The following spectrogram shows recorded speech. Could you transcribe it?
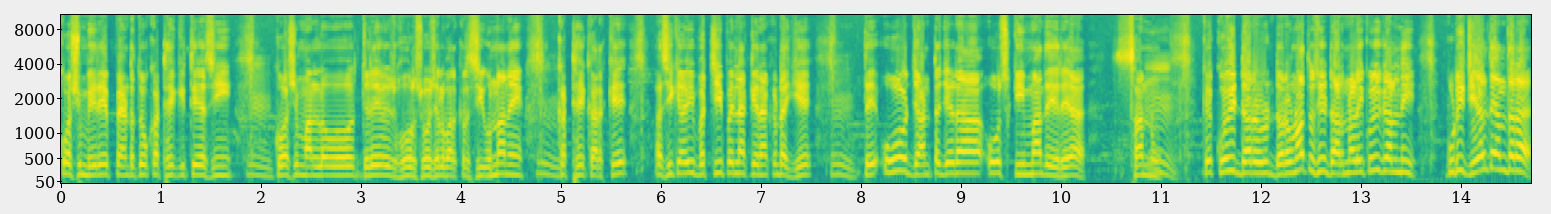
ਕੁਝ ਮੇਰੇ ਪਿੰਡ ਤੋਂ ਇਕੱਠੇ ਕੀਤੇ ਅਸੀਂ। ਕੁਝ ਮੰਨ ਲਓ ਜਿਹੜੇ ਹੋਰ ਸੋਸ਼ਲ ਵਰਕਰ ਸੀ ਉਹਨਾਂ ਨੇ ਇਕੱਠੇ ਕਰਕੇ ਅਸੀਂ ਕਿਹਾ ਵੀ ਬੱਚੀ ਪਹਿਲਾਂ ਕਿਰਾਂ ਕਢਾਈਏ? ਤੇ ਉਹ ਏਜੰਟ ਜਿਹੜਾ ਉਹ ਸਕੀਮਾਂ ਦੇ ਰਿਹਾ ਸਾਨੂੰ ਕਿ ਕੋਈ ਡਰ ਡਰੋ ਨਾ ਤੁਸੀਂ ਡਰਨ ਵਾਲੀ ਕੋਈ ਗੱਲ ਨਹੀਂ। ਕੁੜੀ ਜੇਲ੍ਹ ਦੇ ਅੰਦਰ ਹੈ।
